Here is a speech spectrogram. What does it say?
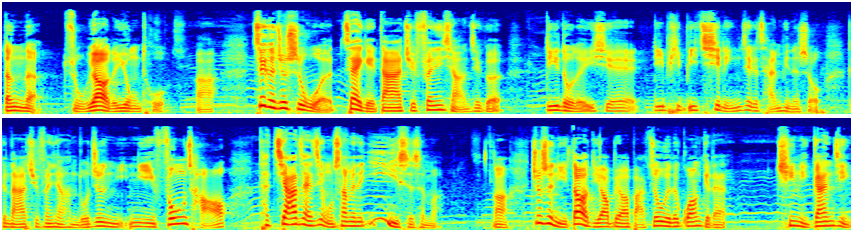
灯的。主要的用途啊，这个就是我在给大家去分享这个 Dido 的一些 DPB 七零这个产品的时候，跟大家去分享很多，就是你你蜂巢它加在这种上面的意义是什么啊？就是你到底要不要把周围的光给它清理干净？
